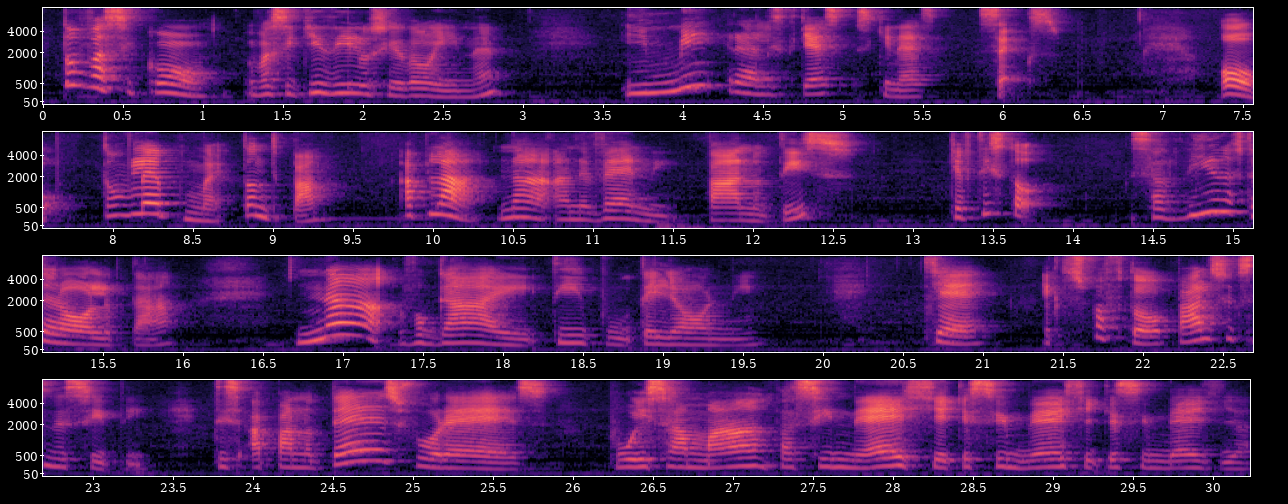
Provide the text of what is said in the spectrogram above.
το βασικό, βασική δήλωση εδώ είναι οι μη ρεαλιστικές σκηνές σεξ. Όπου τον βλέπουμε τον τυπά απλά να ανεβαίνει πάνω της και αυτή στο, στα δύο δευτερόλεπτα να βογκάει τύπου τελειώνει και εκτός από αυτό, πάλι στο Ex and the City, τις απανοτές φορές που η Σαμάνθα συνέχεια και συνέχεια και συνέχεια,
